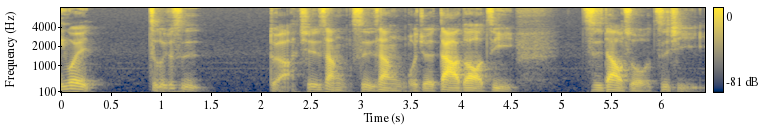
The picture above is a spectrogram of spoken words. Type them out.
因为这个就是对啊。其实上，事实上，我觉得大家都要自己知道说自己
